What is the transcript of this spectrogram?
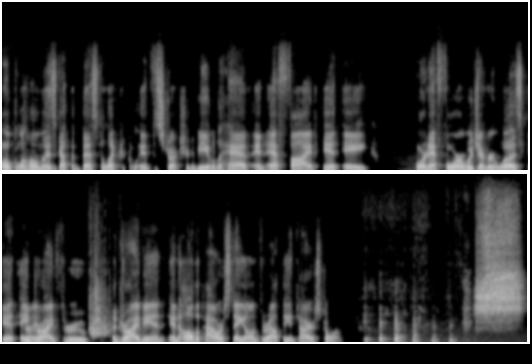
Oklahoma has got the best electrical infrastructure to be able to have an F5 hit a or an F4, whichever it was, hit a drive-through, a drive-in, and all the power stay on throughout the entire storm. Shh.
